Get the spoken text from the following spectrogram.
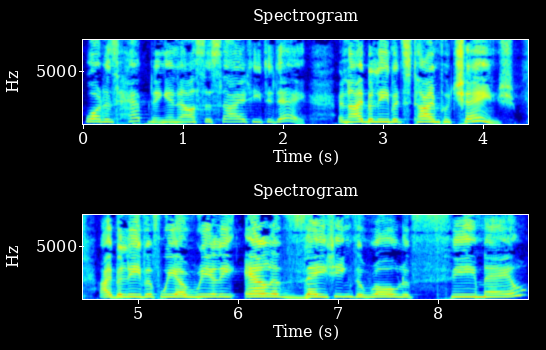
what is happening in our society today. And I believe it's time for change. I believe if we are really elevating the role of female,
